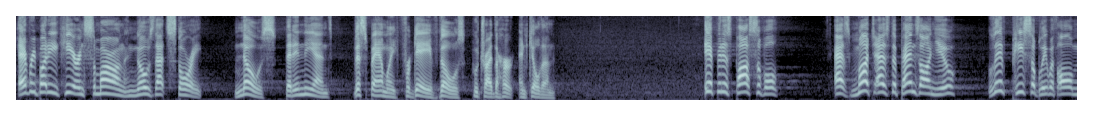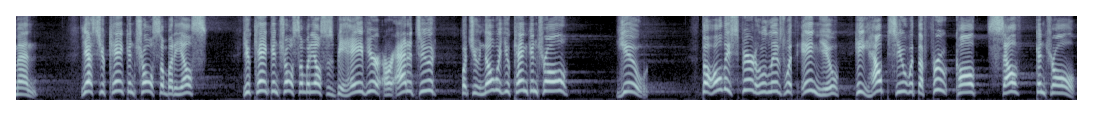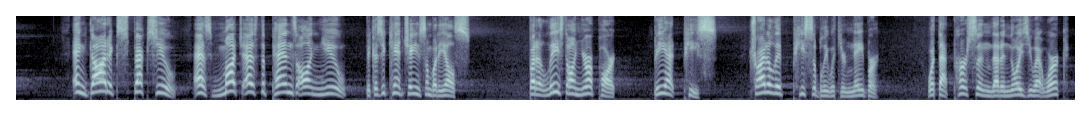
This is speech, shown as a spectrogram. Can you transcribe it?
Everybody here in Semarang knows that story knows that in the end, this family forgave those who tried to hurt and kill them. If it is possible, as much as depends on you, live peaceably with all men. Yes, you can't control somebody else, you can't control somebody else's behavior or attitude, but you know what you can control? You. The Holy Spirit who lives within you, He helps you with the fruit called self control. And God expects you, as much as depends on you, because you can't change somebody else. But at least on your part, be at peace. Try to live peaceably with your neighbor, with that person that annoys you at work.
